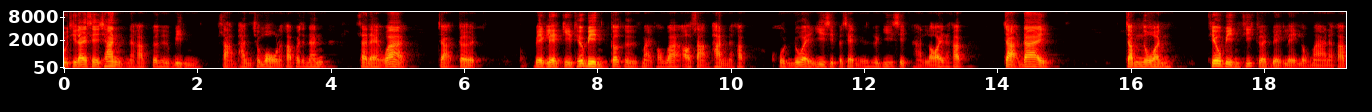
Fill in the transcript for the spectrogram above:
utilization นะครับ ก็คือบิน 3,000 ชั่วโมงนะครับ เพราะฉะนั้นแสดงว่าจะเกิด เบรกเลทกี่เที่ยวบินก็คือหมายความว่าเอา 3,000นะครับคูณด้วย 20%ก็คือ 20 หารร้อยนะครับ จะได้จำนวนเที่ยวบินที่เกิดเบรกเลทลงมานะครับ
